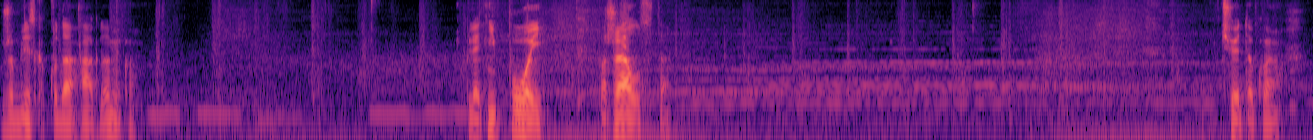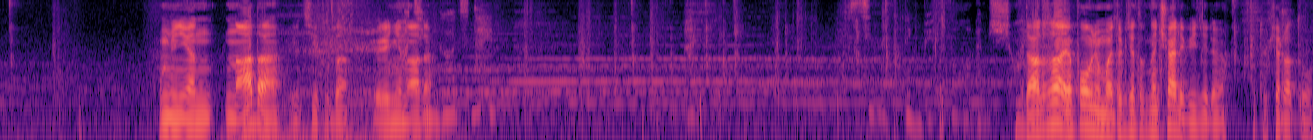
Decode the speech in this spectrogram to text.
Уже близко куда? А, к домику. Блять, не пой. Пожалуйста. Что это такое? Мне надо идти туда или не надо? Да-да-да, я помню, мы это где-то в начале видели, эту хероту.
